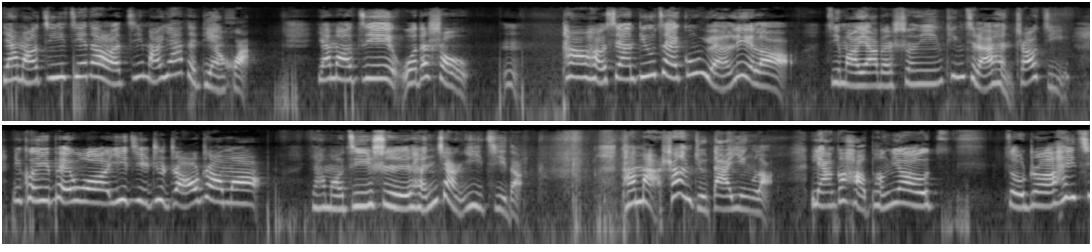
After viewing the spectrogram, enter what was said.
鸭毛鸡接到了鸡毛鸭的电话：“鸭毛鸡，我的手，嗯，它好像丢在公园里了。”鸡毛鸭的声音听起来很着急，你可以陪我一起去找找吗？鸭毛鸡是很讲义气的，他马上就答应了。两个好朋友走着黑漆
